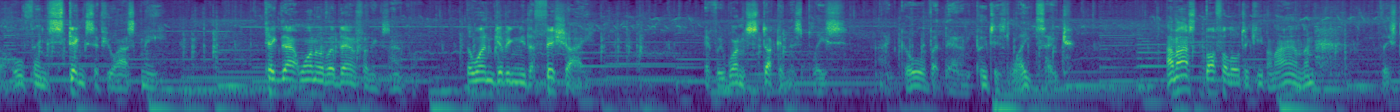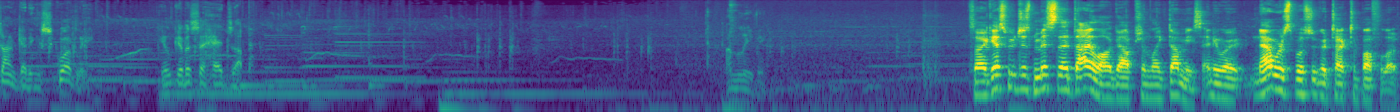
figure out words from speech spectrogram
The whole thing stinks if you ask me. Take that one over there for example. The one giving me the fish eye. If we weren't stuck in this place, I'd go over there and put his lights out. I've asked Buffalo to keep an eye on them. If they start getting squirrely, he'll give us a heads up. I'm leaving. So I guess we just missed that dialogue option like dummies. Anyway, now we're supposed to go talk to Buffalo.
